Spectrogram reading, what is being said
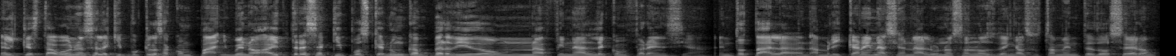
El que está bueno es el equipo que los acompaña. Bueno, hay tres equipos que nunca han perdido una final de conferencia. En total, americana y nacional. Uno son los Bengals justamente 2-0.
